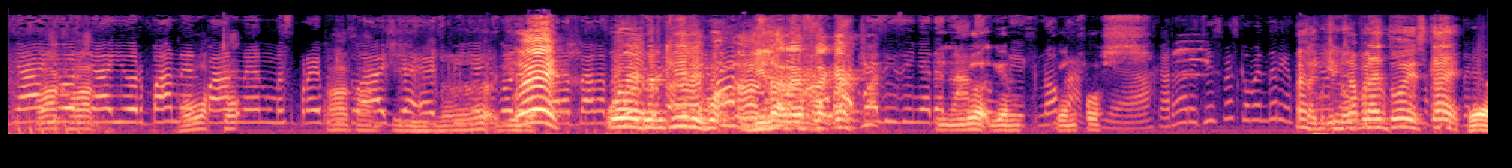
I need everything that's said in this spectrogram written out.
nyayur nyayur panen Cok. panen mespray begitu aja. HP-nya juga. Woi, Tapi dari kiri. Aditama Gila refleksnya. Gila, Gen- Gen. Force. Ya, karena ada G-Space komentar yang Eh, kucing dari siapa itu? belakang Sky? Ya.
